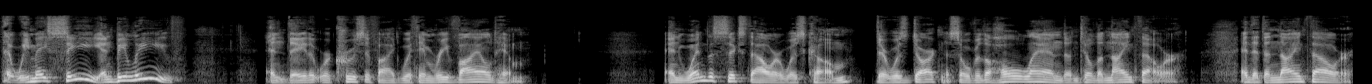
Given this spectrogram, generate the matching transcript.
that we may see and believe. And they that were crucified with him reviled him. And when the sixth hour was come, there was darkness over the whole land until the ninth hour. And at the ninth hour,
